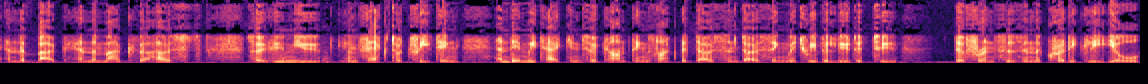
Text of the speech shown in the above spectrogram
and the bug and the mug, the host. So whom you in fact are treating. And then we take into account things like the dose and dosing, which we've alluded to, differences in the critically ill.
